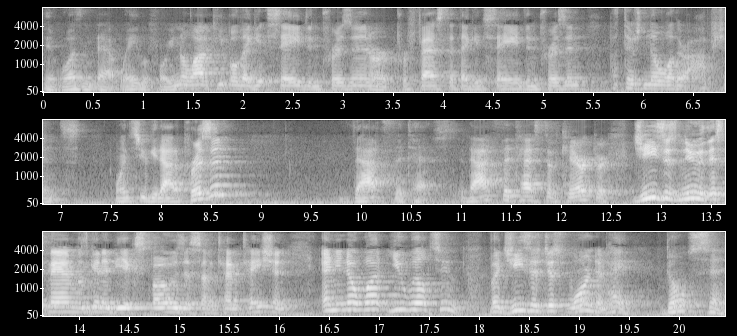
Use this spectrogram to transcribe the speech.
it wasn't that way before. You know, a lot of people they get saved in prison or profess that they get saved in prison, but there's no other options. Once you get out of prison, that's the test. That's the test of character. Jesus knew this man was going to be exposed to some temptation, and you know what? You will too. But Jesus just warned him hey, don't sin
